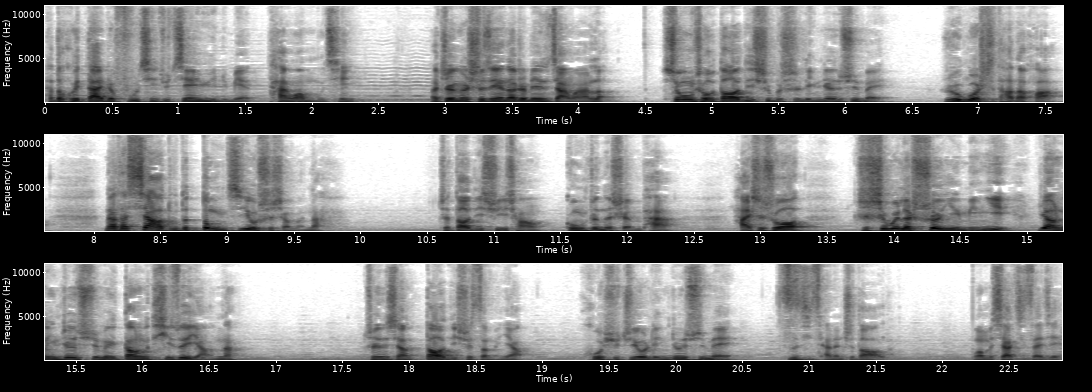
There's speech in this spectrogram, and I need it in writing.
他都会带着父亲去监狱里面探望母亲。那整个事件到这边就讲完了。凶手到底是不是林真须美？如果是他的话，那他下毒的动机又是什么呢？这到底是一场公正的审判，还是说只是为了顺应民意，让林真须美当了替罪羊呢？真相到底是怎么样？或许只有林真须美自己才能知道了。我们下期再见。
